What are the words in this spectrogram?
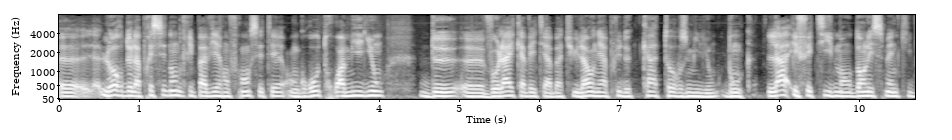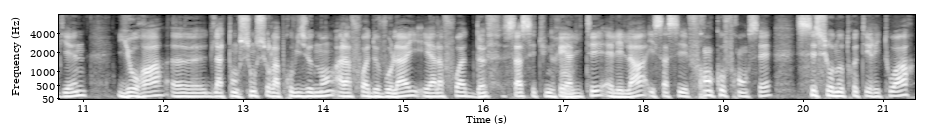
euh, lors de la précédente grippe aviaire en France, c'était en gros 3 millions de euh, volailles qui avaient été abattues. Là, on est à plus de 14 millions. Donc là, effectivement, dans les semaines qui viennent, il y aura euh, de la tension sur l'approvisionnement à la fois de volailles et à la fois d'œufs. Ça, c'est une réalité, elle est là, et ça, c'est franco-français, c'est sur notre territoire.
